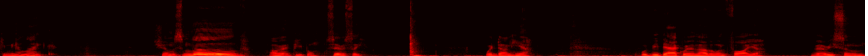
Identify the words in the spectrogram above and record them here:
Give me a like. Show me some love. All right, people, seriously. We're done here. We'll be back with another one for you very soon.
